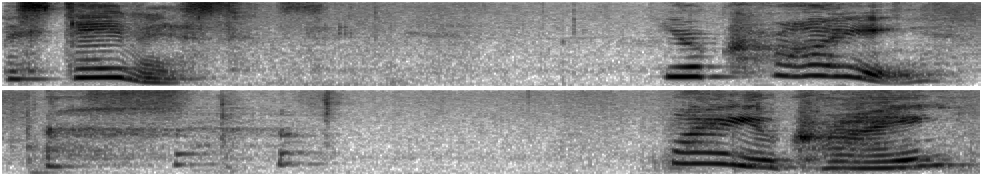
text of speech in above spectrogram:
Miss Davis. You're crying. Why are you crying?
